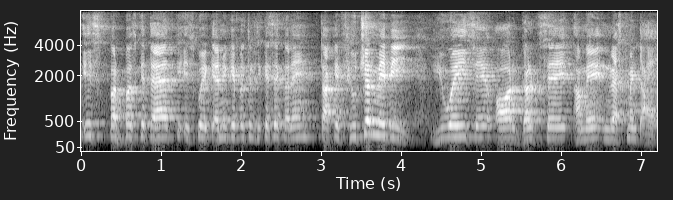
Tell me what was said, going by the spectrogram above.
اس پرپس کے تحت کہ اس کو ایک ایمیکیبل طریقے سے کریں تاکہ فیوچر میں بھی یو اے ای سے اور گلف سے ہمیں انویسٹمنٹ آئے۔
